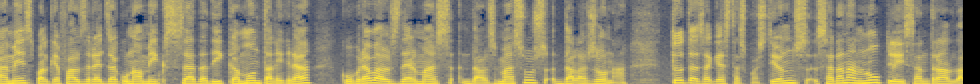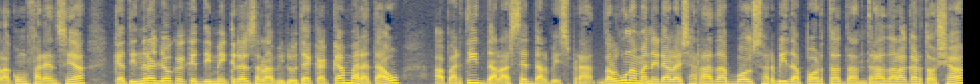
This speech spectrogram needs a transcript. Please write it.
A més, pel que fa als drets econòmics, s'ha de dir que Montalegre cobrava els delmes dels massos de la zona. Totes aquestes qüestions seran el nucli central de la conferència que tindrà lloc aquest dimecres a la Biblioteca Can Baratau a partir de les 7 del vespre. D'alguna manera la xerrada vol servir de porta d'entrada a la cartoixa,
